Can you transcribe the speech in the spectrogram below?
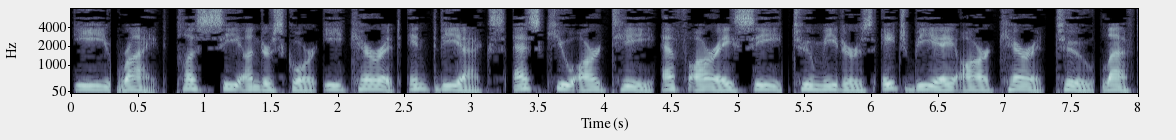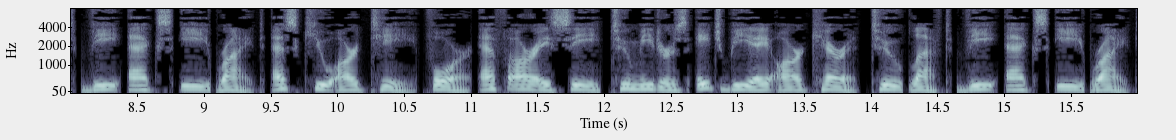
e right plus c underscore e caret int dx sqrt frac 2 meters hbar caret 2 left v x e right sqrt 4 frac 2 meters hbar caret 2 left v x e right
